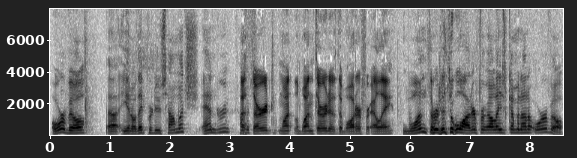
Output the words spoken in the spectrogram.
Oroville. Uh, you know they produce how much, Andrew? How a much? third, one one third of the water for LA. One third of the water for LA is coming out of Oroville.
